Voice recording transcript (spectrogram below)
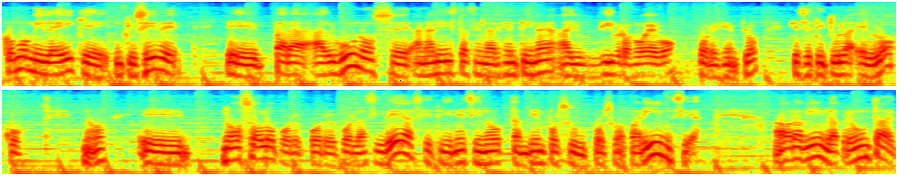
como que inclusive eh, para algunos eh, analistas en la Argentina hay un libro nuevo, por ejemplo, que se titula El Loco, ¿no? Eh, no solo por, las ideas que tiene, sino también por su, por su apariencia. Ahora bien, la pregunta,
